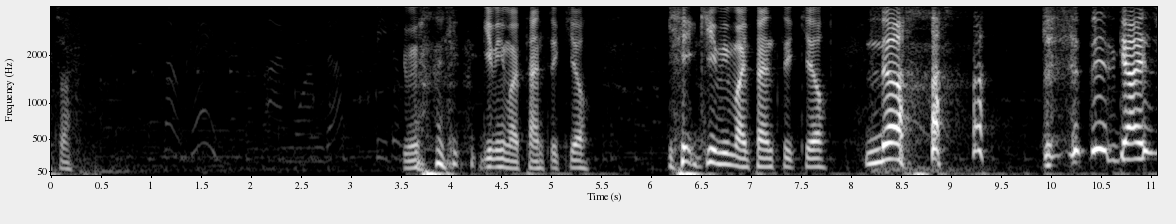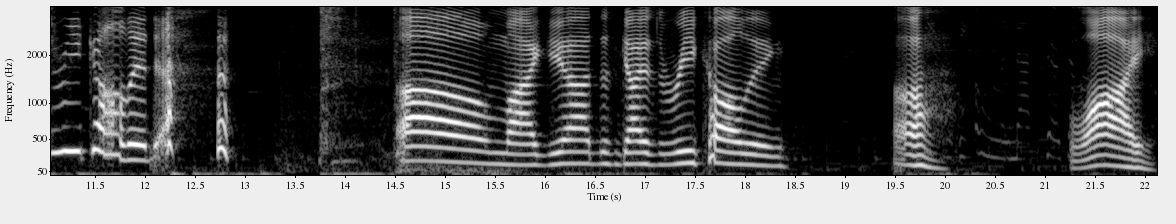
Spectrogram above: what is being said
Penta. Okay, I'm warmed up. Be the Give me, give me my pentakill. give me my Penta kill. No! this guy's recalling. oh my god, this guy's recalling. Oh, the only masters of why?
